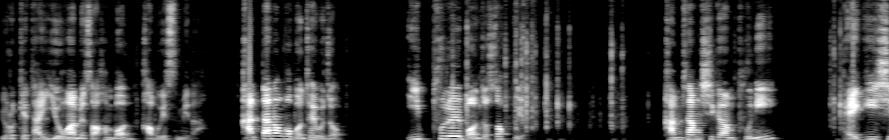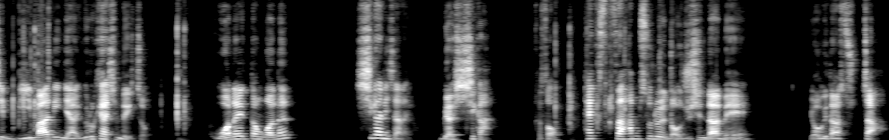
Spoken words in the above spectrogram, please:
이렇게 다 이용하면서 한번 가보겠습니다. 간단한 거 먼저 해보죠. if를 먼저 썼고요. 감상 시간 분이 120 미만이냐 이렇게 하시면 되겠죠. 원했던 거는 시간이잖아요. 몇 시간. 그래서 텍스트 함수를 넣어주신 다음에 여기다 숫자,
